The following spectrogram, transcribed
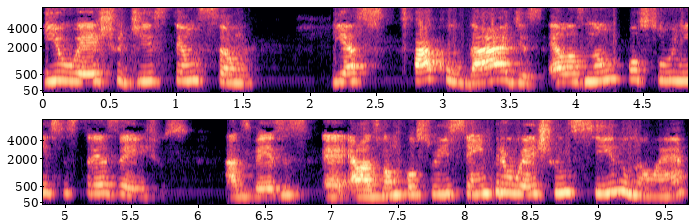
e o eixo de extensão. E as faculdades, elas não possuem esses três eixos às vezes é, elas vão possuir sempre o eixo ensino, não é?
